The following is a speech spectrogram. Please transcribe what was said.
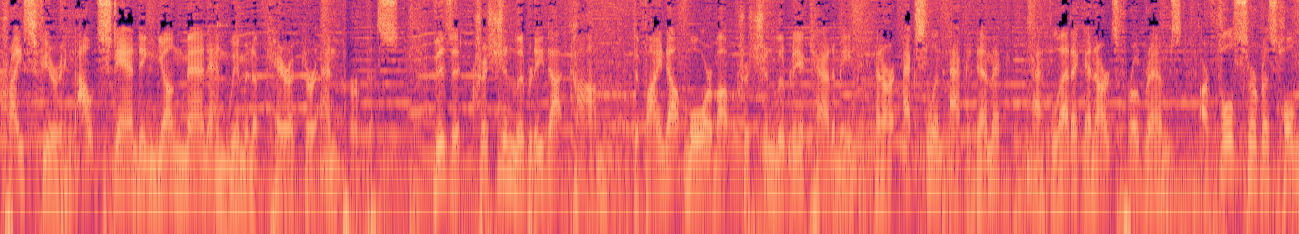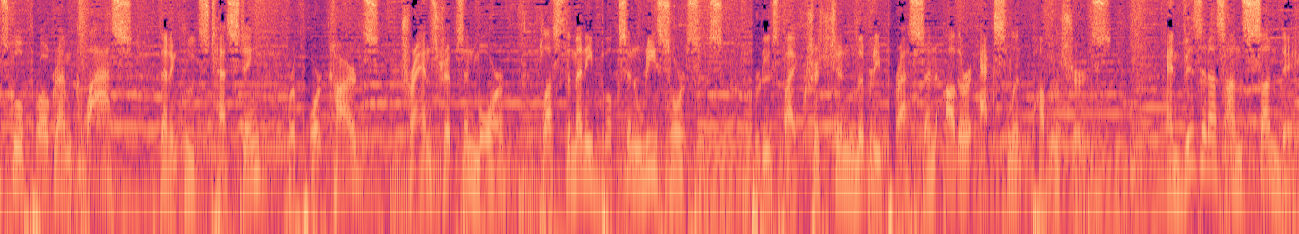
Christ fearing, outstanding young men and women of character and purpose. Visit ChristianLiberty.com to find out more about Christian Liberty Academy and our excellent academic, athletic, and arts programs, our full service homeschool program class that includes testing, report cards, transcripts, and more, plus the many books and resources produced by Christian Liberty Press and other excellent publishers and visit us on Sunday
